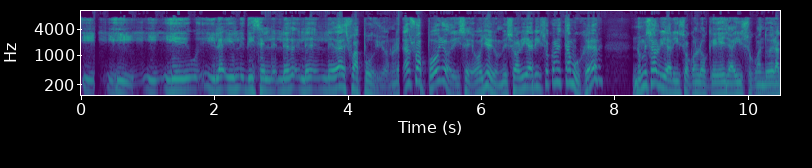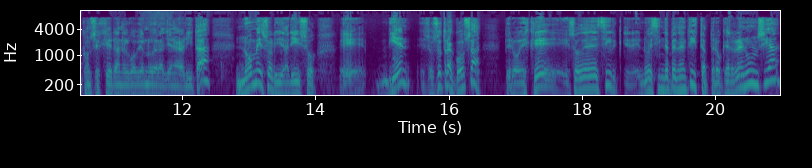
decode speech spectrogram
Y, y, y, dice, le, le, da su apoyo, ¿no? Le da su apoyo, dice, oye, yo me solidarizo con esta mujer, no me solidarizo con lo que ella hizo cuando era consejera en el gobierno de la Generalitat, no me solidarizo. Eh, bien, eso es otra cosa, pero es que eso de decir que no es independentista, pero que renuncia,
